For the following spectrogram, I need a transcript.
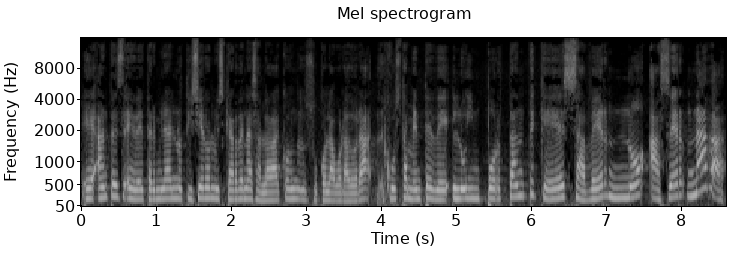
eh, antes eh, de terminar el noticiero, Luis Cárdenas hablaba con su colaboradora justamente de lo importante que es saber no hacer nada.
